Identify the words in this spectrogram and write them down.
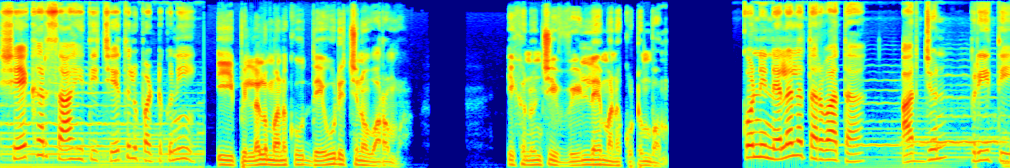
శేఖర్ సాహితీ చేతులు పట్టుకుని ఈ పిల్లలు మనకు దేవుడిచ్చిన వరం. ఇక నుంచి వీళ్ళే మన కుటుంబం. కొన్ని నెలల తర్వాత అర్జున్ ప్రీతి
